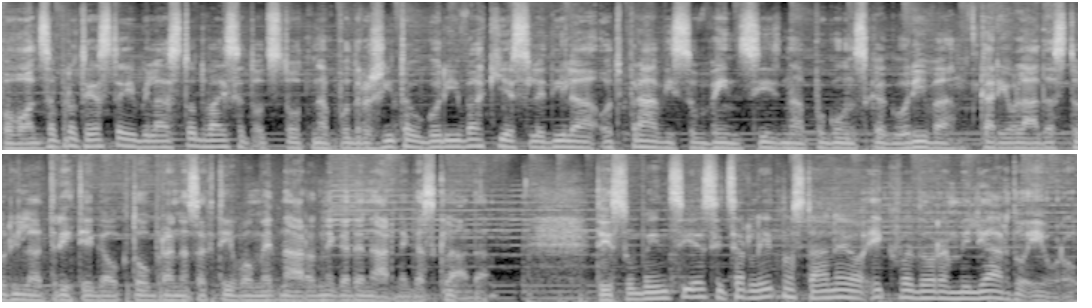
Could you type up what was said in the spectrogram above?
Povod za proteste je bila 120-odstotna podražitev goriva, ki je sledila odpravi subvencij na pogonska goriva, kar je vlada storila 3. oktober na zahtevo Mednarodnega denarnega sklada. Te subvencije sicer letno stanejo Ekvadora milijardo evrov.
